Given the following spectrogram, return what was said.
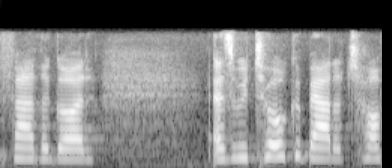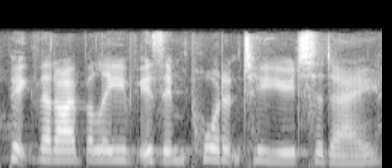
Father God, as we talk about a topic that I believe is important to you today,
